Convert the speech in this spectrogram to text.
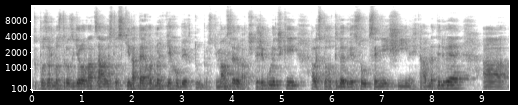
tu pozornost rozdělovat v závislosti na té hodnotě těch objektů. Prostě mám hmm. sledovat čtyři kuličky, ale z toho tyhle dvě jsou cenější než tamhle ty dvě a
